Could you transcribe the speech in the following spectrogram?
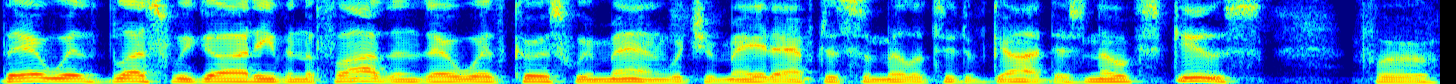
Therewith bless we God, even the Father, and therewith curse we men, which are made after similitude of God. There's no excuse for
